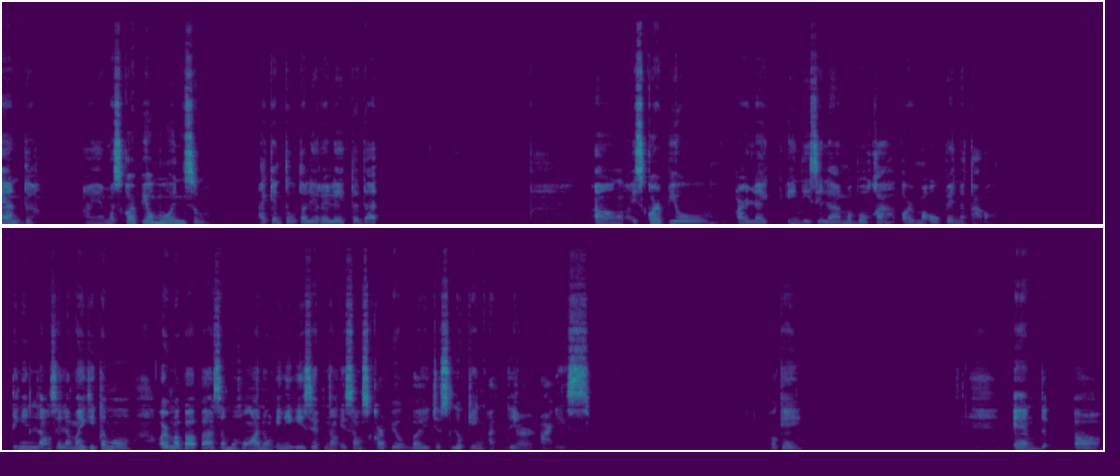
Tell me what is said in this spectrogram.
And, I am a Scorpio moon, so I can totally relate to that. Ang Scorpio are like, hindi sila maboka or ma-open na tao. Tingin lang sila. Makikita mo or mababasa mo kung anong iniisip ng isang Scorpio by just looking at their eyes. Okay? And, uh,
